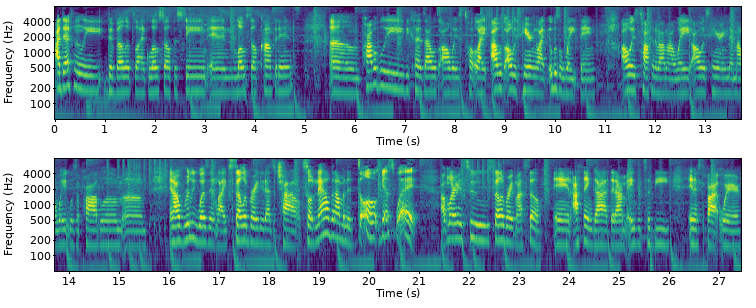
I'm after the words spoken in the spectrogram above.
i definitely developed like low self-esteem and low self-confidence um, probably because i was always told like i was always hearing like it was a weight thing. Always talking about my weight always hearing that my weight was a problem um, and i really wasn't like celebrated as a child. So now that i'm an adult guess what I'm learning to celebrate myself, and I thank God that I'm able to be in a spot where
